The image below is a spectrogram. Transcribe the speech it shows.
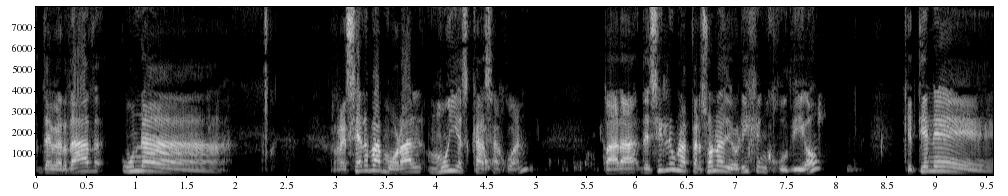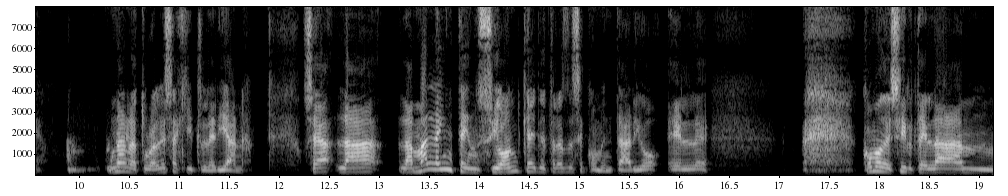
de verdad una reserva moral muy escasa, Juan, para decirle a una persona de origen judío que tiene una naturaleza hitleriana. O sea, la, mala intención que hay detrás de ese comentario, el, ¿cómo decirte? La mm,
